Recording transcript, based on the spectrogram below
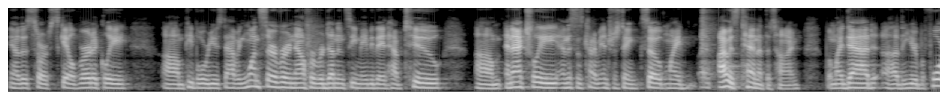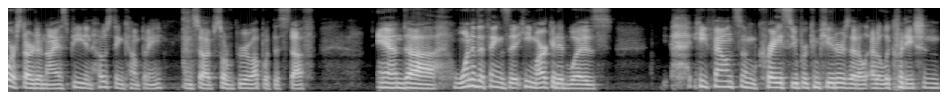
you know, this sort of scale vertically. Um, people were used to having one server, and now for redundancy, maybe they'd have two. Um, and actually, and this is kind of interesting. So my, I was 10 at the time, but my dad, uh, the year before, started an ISP and hosting company, and so I've sort of grew up with this stuff. And uh, one of the things that he marketed was he found some Cray supercomputers at a, at a liquidation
